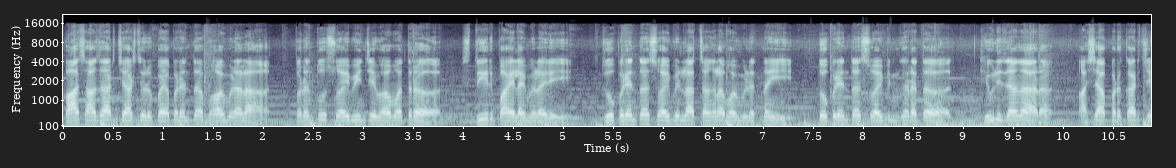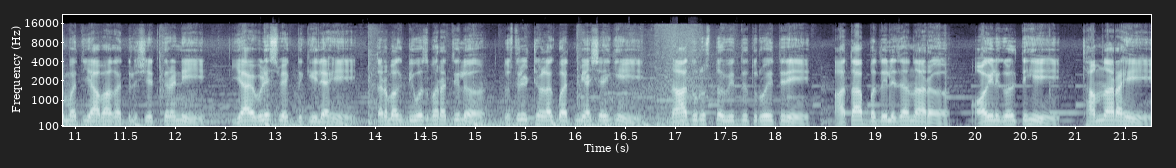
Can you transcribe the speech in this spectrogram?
पाच हजार चारशे रुपयापर्यंत भाव मिळाला परंतु सोयाबीनचे भाव मात्र स्थिर पाहायला मिळाले. जोपर्यंत सोयाबीनला चांगला भाव मिळत नाही तोपर्यंत सोयाबीन घरातच ठेवली जाणार अशा प्रकारचे मत या भागातील शेतकऱ्यांनी यावेळेस व्यक्त केले आहे. तर मग दिवसभरातील दुसरी ठळक बातमी अशी आहे की नादुरुस्त विद्युत रोहित्रे आता बदलले जाणार. ऑइल गळतीही थांबणार आहे.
